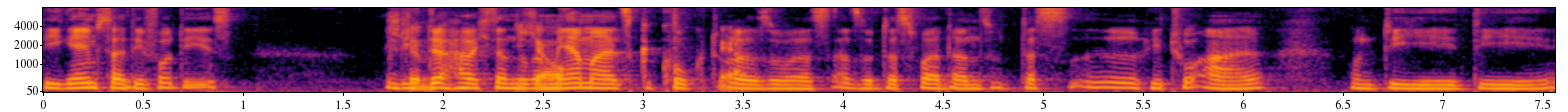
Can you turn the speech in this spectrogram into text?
die GameStar-DVDs. Und die da habe ich dann sogar mehrmals geguckt Ja. oder sowas. Also das war dann so das äh, Ritual. Und die, die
